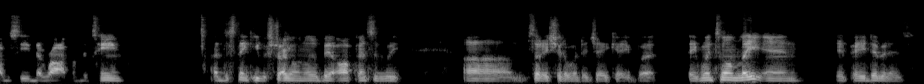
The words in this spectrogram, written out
obviously the rock of the team. I just think he was struggling a little bit offensively. Um, so they should have went to JK, but they went to him late and it paid dividends.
